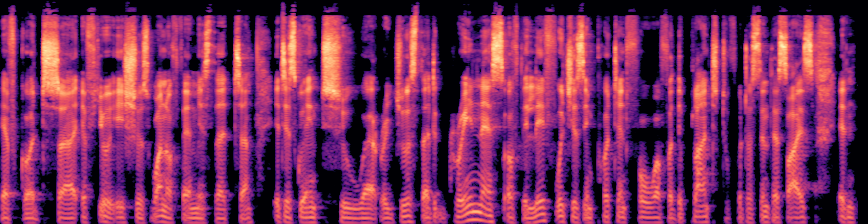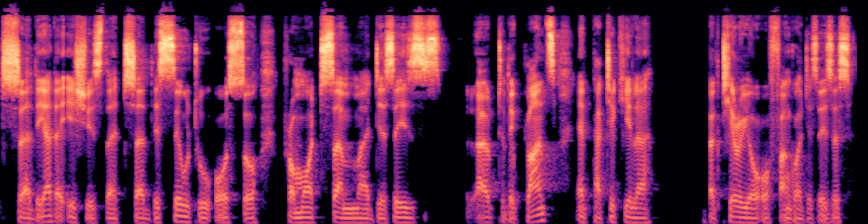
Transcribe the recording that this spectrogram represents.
have got uh, a few issues. One of them is that uh, it is going to uh, reduce that greenness of the leaf, which is important for for the plant to photosynthesize. And uh, the other issue is that uh, the silt will also promote some uh, disease out to the plants, in particular bacterial or fungal diseases.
